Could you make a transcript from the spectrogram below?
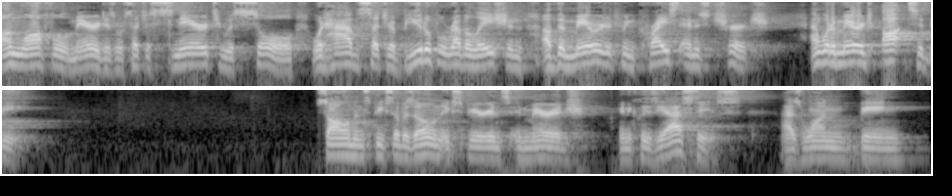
unlawful marriages were such a snare to his soul, would have such a beautiful revelation of the marriage between Christ and his church and what a marriage ought to be. Solomon speaks of his own experience in marriage in Ecclesiastes as one being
